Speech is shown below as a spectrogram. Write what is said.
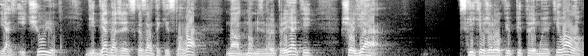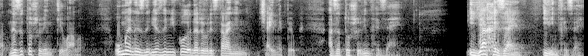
я і чую, я навіть сказав такі слова на одному із мероприятий, що я скільки вже років підтримую Ківалова, не за те, що він Ківалов. У мене з ним, я з ним ніколи навіть в ресторані чай не пив, а за те, що він хазяїн. І я хазяїн, і він хазяїн.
